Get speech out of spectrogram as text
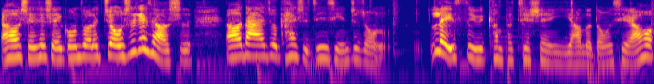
然后谁谁谁工作了九十个小时，然后大家就开始进行这种。类似于 competition 一样的东西，然后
